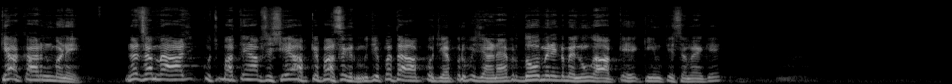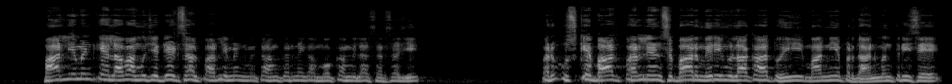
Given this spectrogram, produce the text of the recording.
क्या कारण बने? न साहब, मैं आज कुछ बातें आपसे शेयर आपके पास, अगर मुझे पता आपको जयपुर भी जाना है फिर दो मिनट में लूँगा आपके कीमती समय के। पार्लियामेंट के अलावा मुझे डेढ़ साल पार्लियामेंट में काम करने का मौका मिला, सरसा जी। पर उसके बाद पार्लियामेंट से बाहर मेरी मुलाकात हुई माननीय प्रधानमंत्री से।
